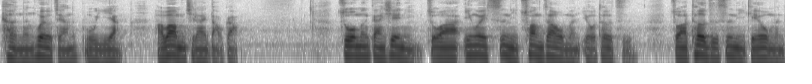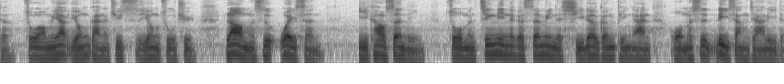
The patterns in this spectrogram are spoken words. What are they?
可能会有怎样的不一样？好不好？我们一起来祷告。主，我们感谢你，主啊，因为是你创造我们有特质，主啊，特质是你给我们的，主啊，我们要勇敢的去使用出去，让我们是为神，依靠圣灵。主，我们经历那个生命的喜乐跟平安，我们是力上加力的。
